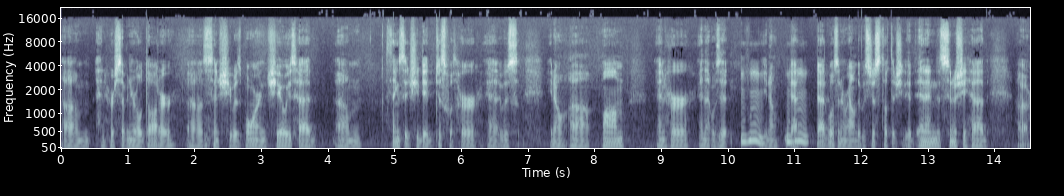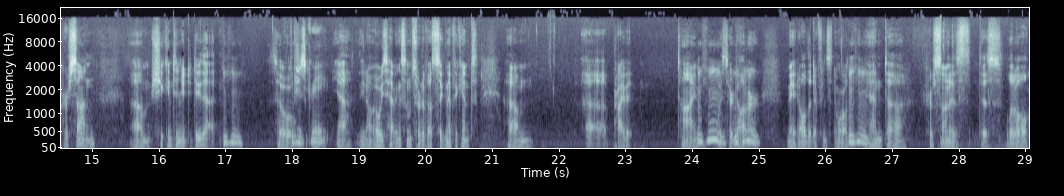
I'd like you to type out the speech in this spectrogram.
Um, and her seven-year-old daughter, uh, since she was born, she always had um, things that she did just with her. And it was, you know, uh, mom and her, and that was it. You know, dad, dad wasn't around. It was just stuff that she did. And then as soon as she had uh, her son, um, she continued to do that. So, which is great yeah, you know, always having some sort of a significant um, uh, private time Mm-hmm, with her daughter made all the difference in the world. And uh, her son is this little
